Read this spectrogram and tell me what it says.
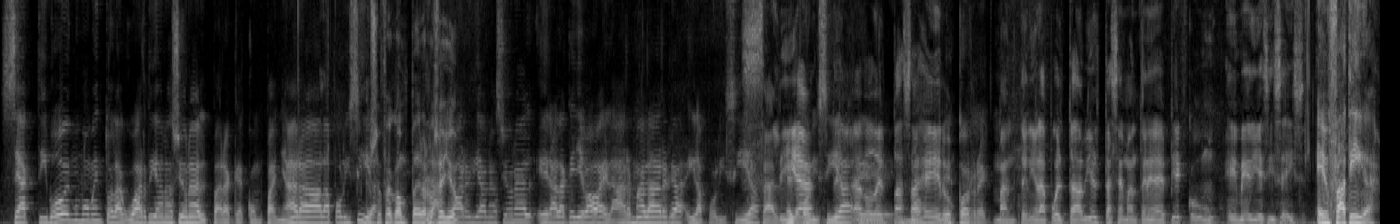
se activó en un momento la Guardia Nacional para que acompañara a la policía. Eso fue con Pedro Rosselló. La Guardia Nacional era la que llevaba el arma larga y la policía. Salía el policía, del lado del eh, pasajero. correcto. Mantenía la puerta abierta, se mantenía de pie con un M16. En fatiga.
